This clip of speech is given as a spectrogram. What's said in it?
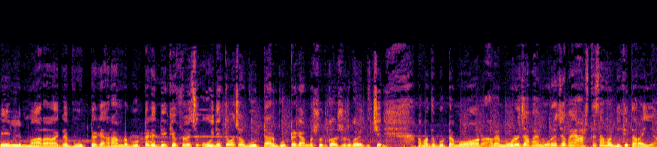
মেনলি মারা লাগবে ভুটটাকে আর আমরা ভুটটাকে দেখে ফেলেছি, ওই দেখতে পাচ্ছ ভুটটা আর ভুটটাকে আমরা শুট করা শুরু করে দিচ্ছি। আপাতত ভুটটা মর আবে মরে যা ভাই, মরে যা ভাই, আসতেছে আমার দিকে তারাইয়া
